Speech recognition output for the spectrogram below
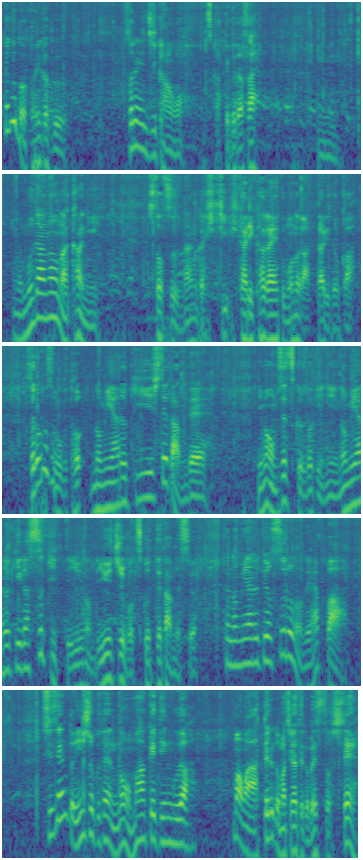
ということをとにかくそれに時間を使ってください、うん、無駄の中に一つなんか光り輝くものがあったりとかそれこそ僕と飲み歩きしてたんで今お店作る時に飲み歩きが好きっていうので YouTube を作ってたんですよ。で飲み歩きをするのでやっぱ自然と飲食店のマーケティングがまあまあ合ってるか間違ってるか別として、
